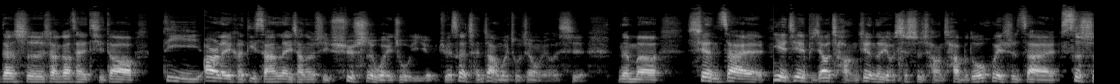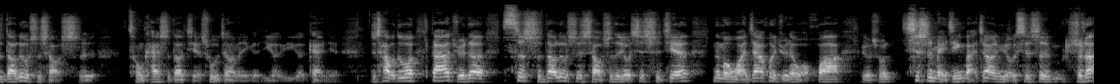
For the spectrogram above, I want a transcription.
但是像刚才提到第二类和第三类，相当于是以叙事为主、以角色成长为主这种游戏，那么现在业界比较常见的游戏时长，差不多会是在四十到六十小时。从开始到结束这样的一个一个一个概念，就差不多。大家觉得四十到六十小时的游戏时间，那么玩家会觉得我花，比如说七十美金买这样一个游戏是值的。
